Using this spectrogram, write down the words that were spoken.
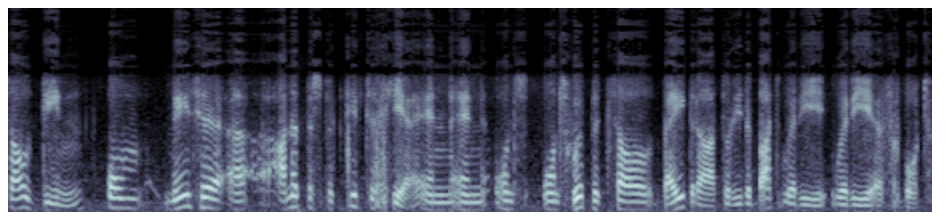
sal dien om mense 'n uh, ander perspektief te gee en en ons ons hoop dit sal bydra tot die debat oor die oor die uh, verbod.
